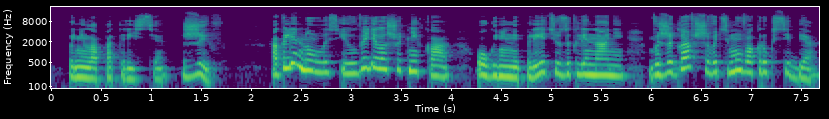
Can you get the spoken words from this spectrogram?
— поняла Патрисия, — «жив». Оглянулась и увидела шутника, огненной плетью заклинаний, выжигавшего тьму вокруг себя.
